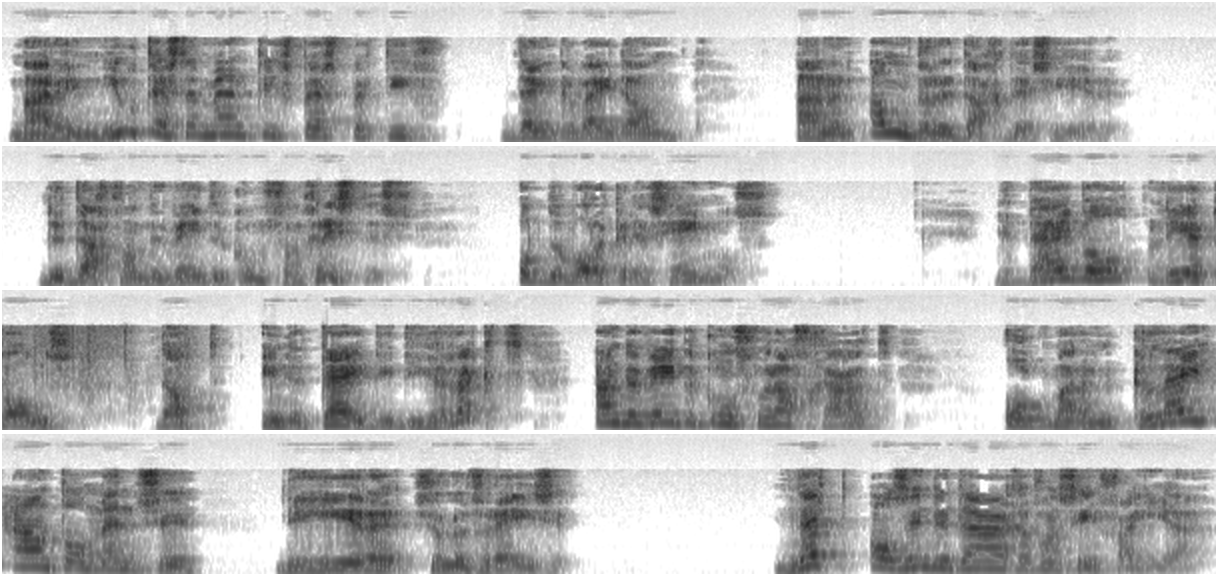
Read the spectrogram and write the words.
Maar in nieuwtestamentisch perspectief denken wij dan aan een andere dag des Heren, de dag van de wederkomst van Christus, op de wolken des hemels. De Bijbel leert ons dat in de tijd die direct aan de wederkomst voorafgaat, ook maar een klein aantal mensen de Heere zullen vrezen. Net als in de dagen van Sefania.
